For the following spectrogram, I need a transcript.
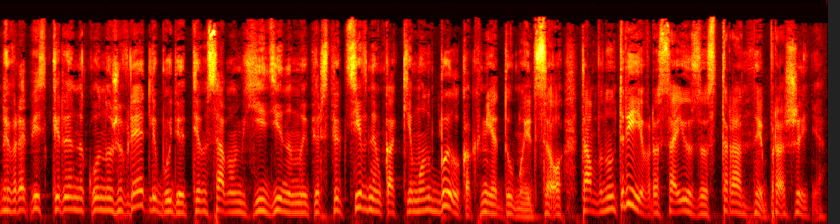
Но европейский рынок, он уже вряд ли будет тем самым единым и перспективным, каким он был, как мне думается. Там внутри Евросоюза странные брожения.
